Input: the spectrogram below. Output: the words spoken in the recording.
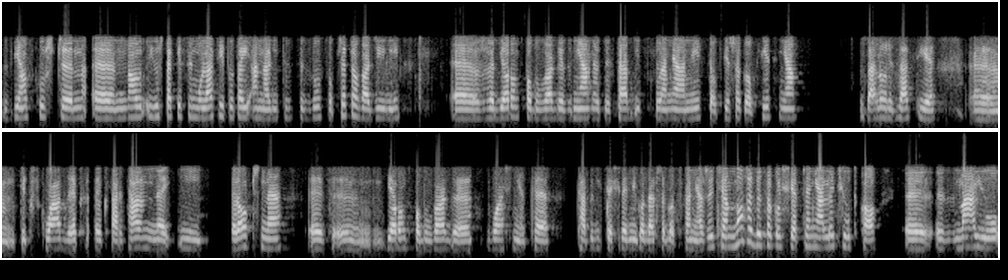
W związku z czym e, no, już takie symulacje tutaj analitycy ZUS-u przeprowadzili, że biorąc pod uwagę zmianę tych tablic, która miała miejsce od 1 kwietnia, waloryzację e, tych składek kwartalne i roczne, biorąc pod uwagę właśnie te tablice średniego dalszego trwania życia, może wysokość świadczenia leciutko w maju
